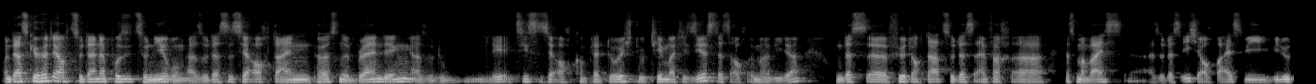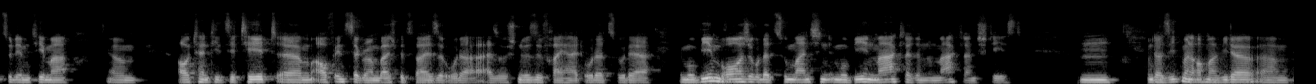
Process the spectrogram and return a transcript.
Und das gehört ja auch zu deiner Positionierung. Also das ist ja auch dein Personal Branding. Also du ziehst es ja auch komplett durch. Du thematisierst das auch immer wieder. Und das äh, führt auch dazu, dass einfach, äh, dass man weiß, also dass ich auch weiß, wie, wie du zu dem Thema ähm, Authentizität ähm, auf Instagram beispielsweise oder also Schnöselfreiheit oder zu der Immobilienbranche oder zu manchen Immobilienmaklerinnen und Maklern stehst. Mm. Und da sieht man auch mal wieder ähm,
